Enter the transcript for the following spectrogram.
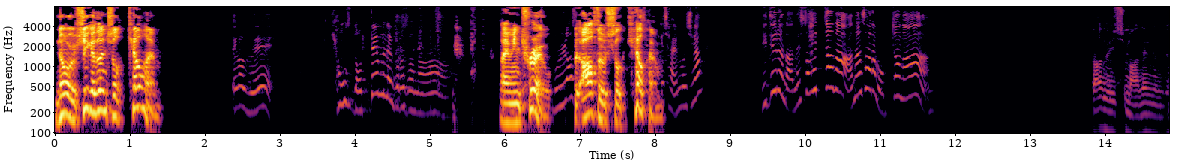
No, if she goes in, she'll kill him. 내가 왜? 경수 너 때문에 그러잖아. I mean, true. But also, she'll kill him. 그게 잘못이야? 니들은 안 했어 했잖아. 안 한 사람 없잖아. 난 의심 안 했는데.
